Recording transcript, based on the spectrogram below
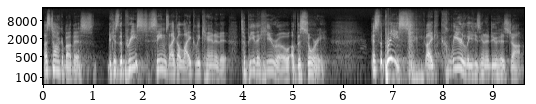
Let's talk about this because the priest seems like a likely candidate to be the hero of the story. It's the priest. Like, clearly, he's going to do his job.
